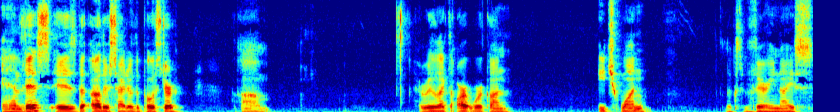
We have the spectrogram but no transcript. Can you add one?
And this is the other side of the poster. Um, I really like the artwork on each one. Looks very nice.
